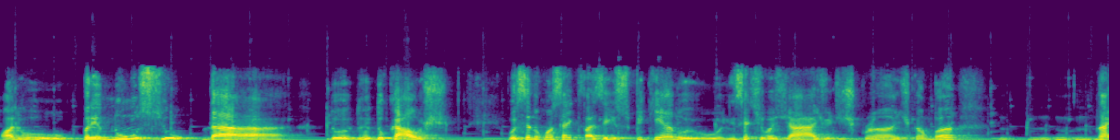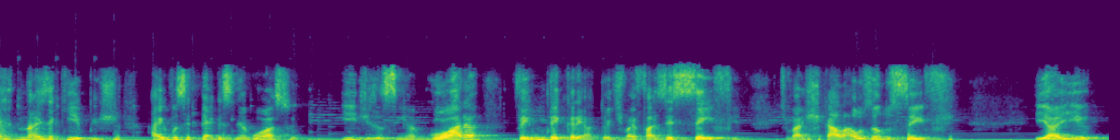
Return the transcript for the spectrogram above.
olha o prenúncio da do, do, do caos. Você não consegue fazer isso pequeno, iniciativas de ágil, de Scrum, de Kanban, nas, nas equipes. Aí você pega esse negócio e diz assim: agora vem um decreto, a gente vai fazer safe, a gente vai escalar usando safe. E aí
